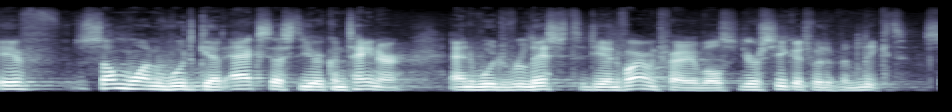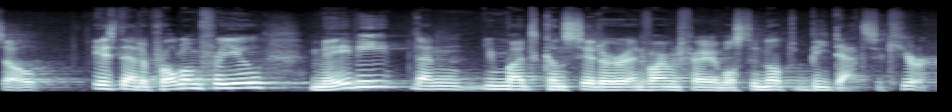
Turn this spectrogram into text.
If someone would get access to your container and would list the environment variables, your secrets would have been leaked. So is that a problem for you? Maybe, then you might consider environment variables to not be that secure.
